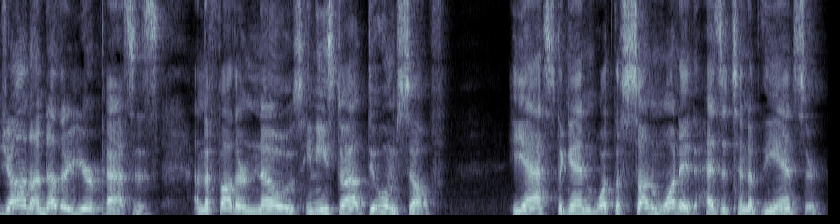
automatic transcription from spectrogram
John, another year passes, and the father knows he needs to outdo himself. He asked again what the son wanted, hesitant of the answer.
